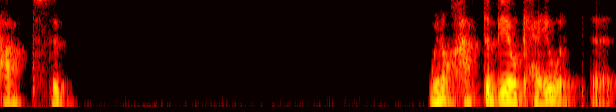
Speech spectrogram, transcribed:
have to we don't have to be okay with it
